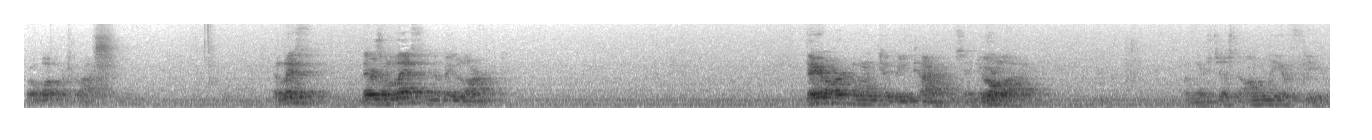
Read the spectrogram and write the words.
for what was right. And listen, there's a lesson to be learned. There are going to be times in your life when there's just only a few.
